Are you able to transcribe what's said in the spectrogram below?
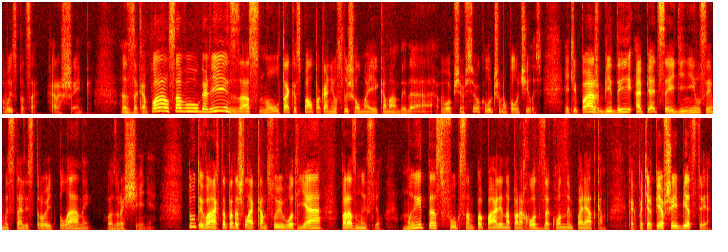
выспаться хорошенько. Закопался в уголь и заснул. Так и спал, пока не услышал моей команды. Да, в общем, все к лучшему получилось. Экипаж беды опять соединился, и мы стали строить планы возвращения. Тут и вахта подошла к концу, и вот я поразмыслил. Мы-то с Фуксом попали на пароход с законным порядком — как потерпевшие бедствия.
